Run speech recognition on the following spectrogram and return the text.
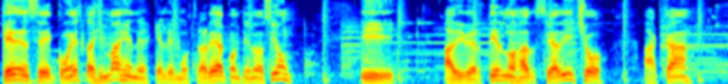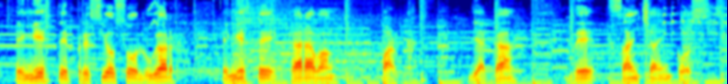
quédense con estas imágenes que les mostraré a continuación y a divertirnos, se ha dicho, acá en este precioso lugar, en este Caravan Park de acá de Sunshine Coast.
